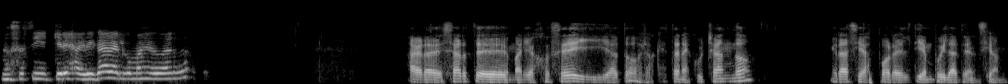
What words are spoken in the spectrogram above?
no sé si quieres agregar algo más, Eduardo. Agradecerte, María José, y a todos los que están escuchando. Gracias por el tiempo y la atención.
